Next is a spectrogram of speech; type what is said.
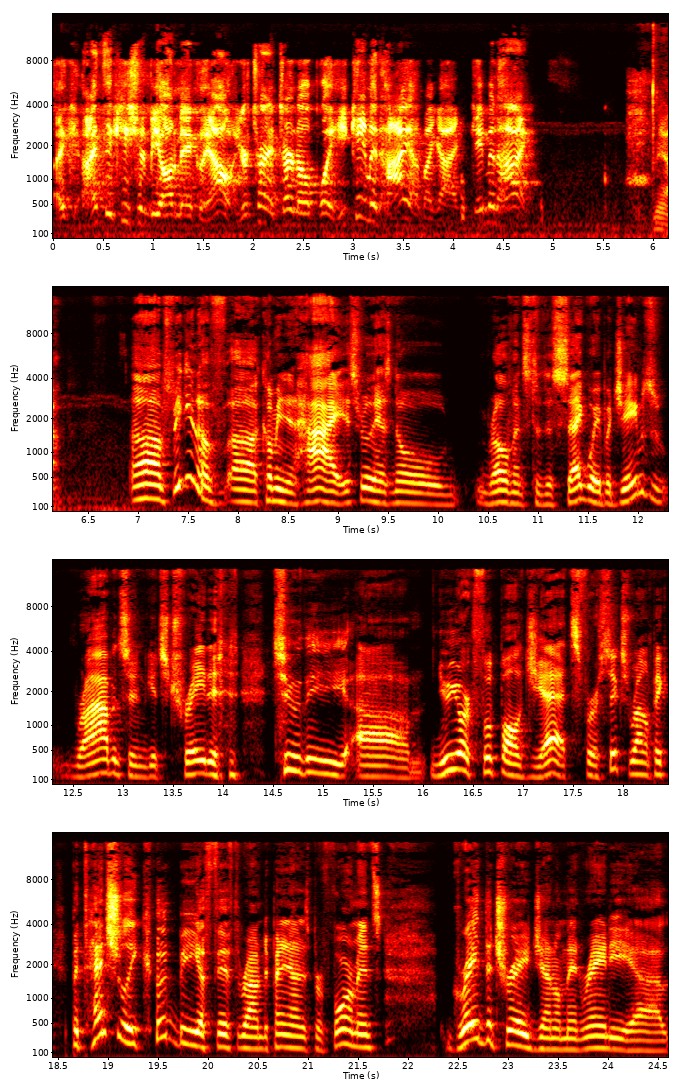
like I think he should be automatically out. You're trying to turn down play. He came in high on my guy. Came in high. Yeah. Um, speaking of uh, coming in high, this really has no relevance to the segue, but James Robinson gets traded to the um, New York Football Jets for a sixth round pick. Potentially could be a fifth round, depending on his performance. Grade the trade, gentlemen. Randy, uh,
